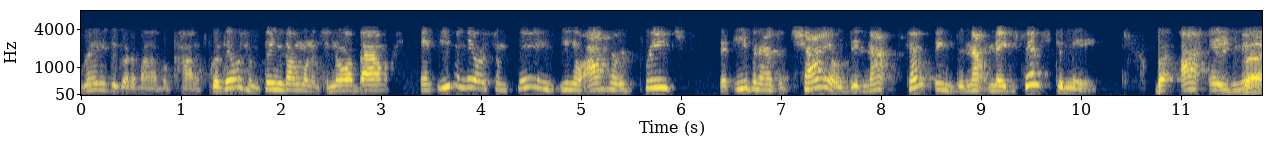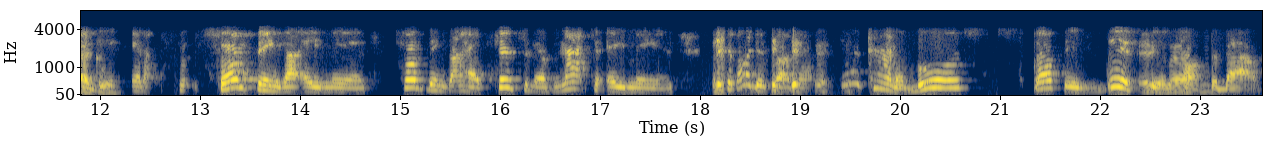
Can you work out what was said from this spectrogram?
ready to go to Bible college because there were some things I wanted to know about. And even there were some things, you know, I heard preach that even as a child did not, some things did not make sense to me. But I amen Exactly. and some things I amen, some things I had sense enough not to amen because I just thought, what kind of bull stuff is this being Exactly. talked about?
